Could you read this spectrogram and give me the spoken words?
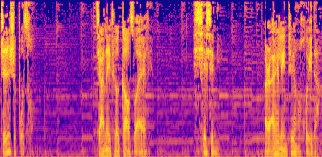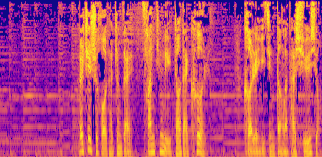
真是不错。加内特告诉艾琳：“谢谢你。”而艾琳这样回答。而这时候，他正在餐厅里招待客人，客人已经等了他许久，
